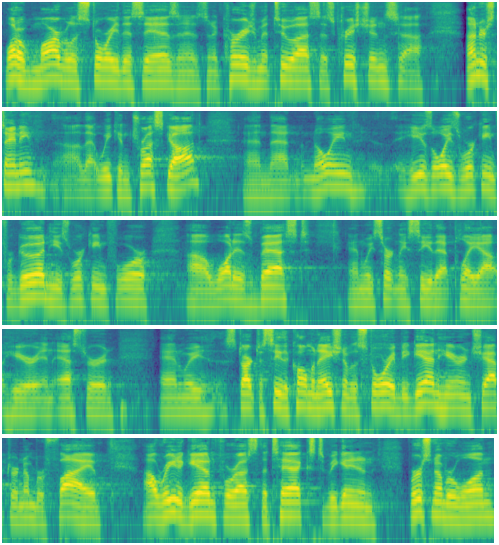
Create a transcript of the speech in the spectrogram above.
what a marvelous story this is, and it's an encouragement to us as Christians, uh, understanding uh, that we can trust God and that knowing He is always working for good, He's working for uh, what is best. And we certainly see that play out here in Esther. And, and we start to see the culmination of the story begin here in chapter number five. I'll read again for us the text beginning in verse number one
